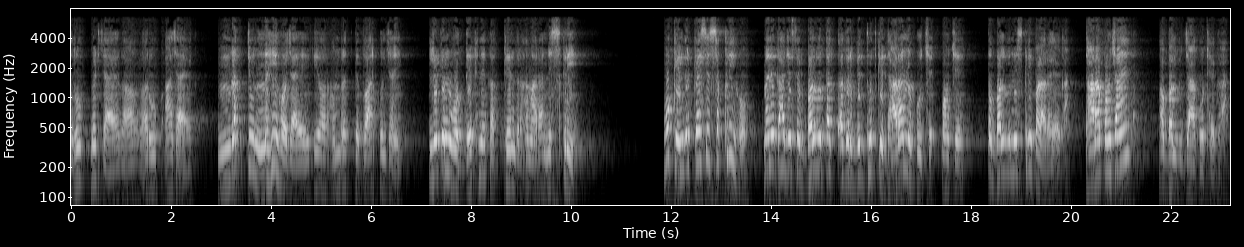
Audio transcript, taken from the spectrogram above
रूप मिट जाएगा और अरूप आ जाएगा। मृत्यु नहीं हो जाएगी और अमृत के द्वार खुल जाएँगे। लेकिन वो देखने का केंद्र हमारा निष्क्रिय। वो केंद्र कैसे सक्रिय हो? मैंने कहा, जैसे बल्ब तक अगर विद्युत की धारा न पूछे पहुँचे तो बल्ब निष्क्रिय पड़ा रहेगा। धारा पहुँचाए, और बल्ब जाग उठेगा।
